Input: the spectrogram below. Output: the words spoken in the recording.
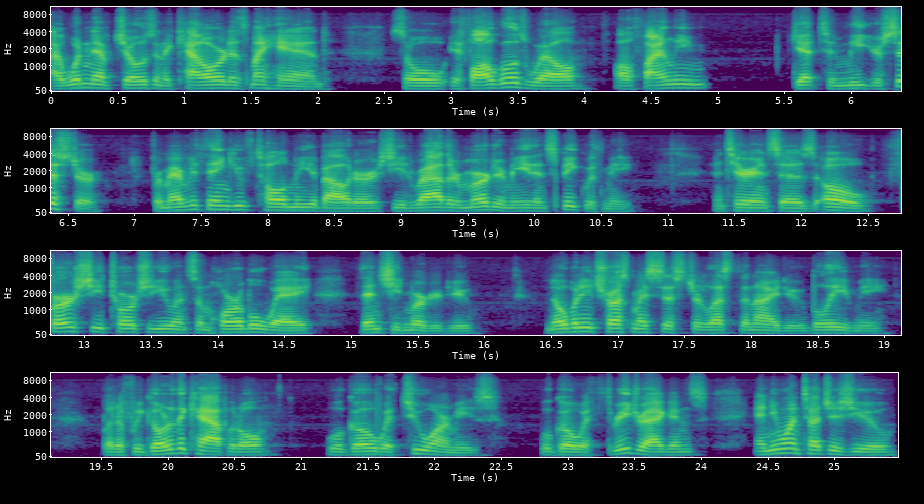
I wouldn't have chosen a coward as my hand. So if all goes well, I'll finally get to meet your sister. From everything you've told me about her, she'd rather murder me than speak with me. And Tyrion says, Oh, first she'd torture you in some horrible way, then she'd murdered you. Nobody trusts my sister less than I do, believe me. But if we go to the capital, we'll go with two armies. We'll go with three dragons. Anyone touches you,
